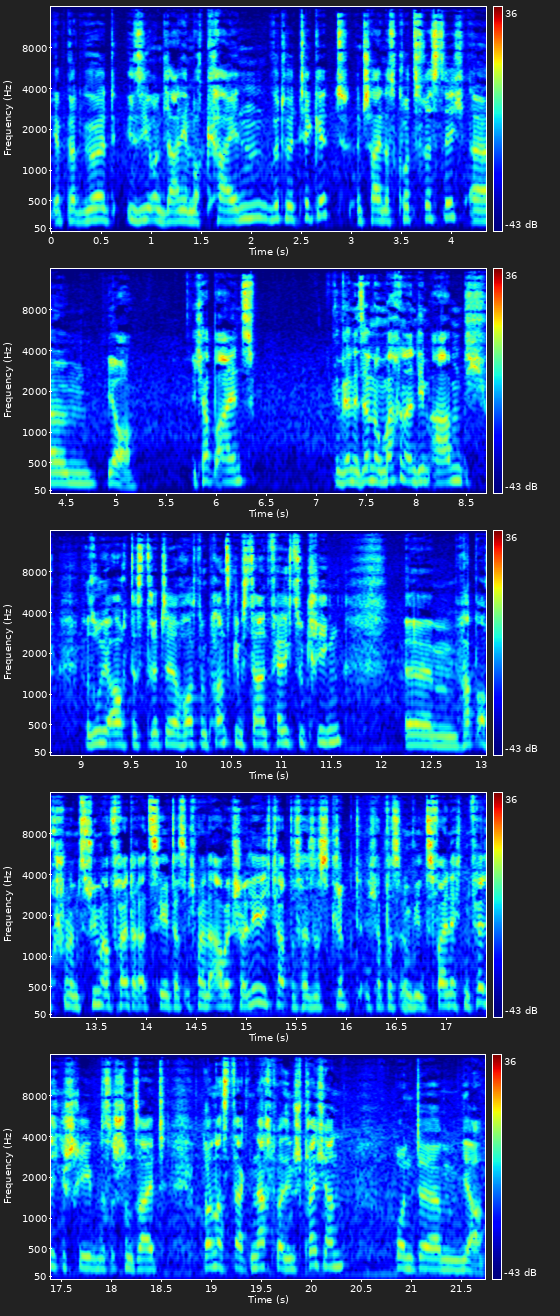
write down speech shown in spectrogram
ihr habt gerade gehört, Izzy und Lani haben noch kein Virtual Ticket, entscheiden das kurzfristig. Ähm, ja, ich habe eins. Wir werden eine Sendung machen an dem Abend. Ich versuche ja auch das dritte Horst und Pansky bis dahin fertig zu kriegen. Ähm, habe auch schon im Stream am Freitag erzählt, dass ich meine Arbeit schon erledigt habe. Das heißt, das Skript, ich habe das irgendwie in zwei Nächten fertig geschrieben. Das ist schon seit Donnerstagnacht bei den Sprechern. Und ähm, ja,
